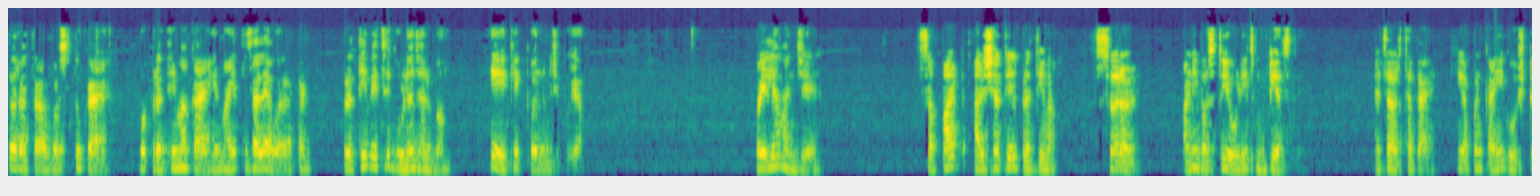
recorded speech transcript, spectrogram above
तर आता वस्तू काय व प्रतिमा काय हे माहीत झाल्यावर आपण प्रतिमेचे गुणधर्म हे एक एक करून शिकूया. पहिले म्हणजे सपाट आरशातील प्रतिमा सरळ आणि वस्तू एवढीच मोठी असते. याचा अर्थ काय? की आपण काही गोष्ट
